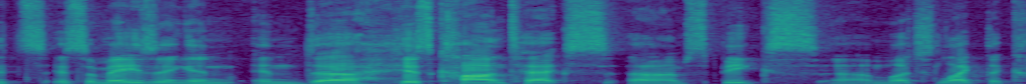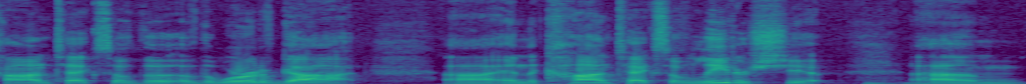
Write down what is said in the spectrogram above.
It's it's amazing, and and uh, his context um, speaks uh, much like the context of the of the Word of God, uh, and the context of leadership. Um,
